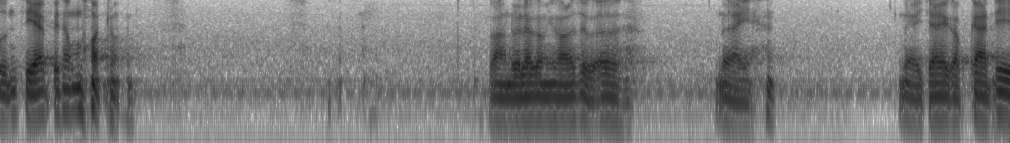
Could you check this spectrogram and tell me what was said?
สูญเสียไปทั้งหมด ฟังดูแล้วก็มีความรู้สึก เออ เหนื่อย เหนื่อยใจกับการที่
